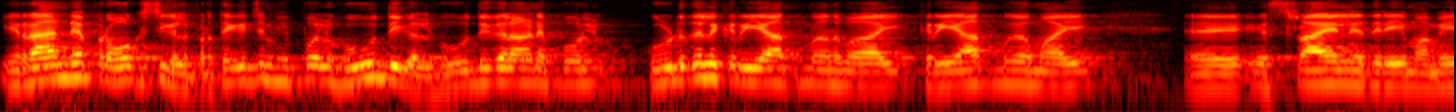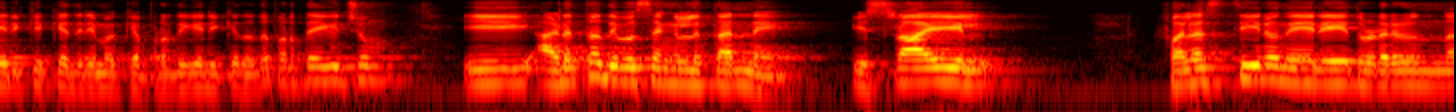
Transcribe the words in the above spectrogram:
ഇറാന്റെ പ്രോക്സികൾ പ്രത്യേകിച്ചും ഇപ്പോൾ ഹൂതികൾ ഹൂതികളാണ് ഇപ്പോൾ കൂടുതൽ ക്രിയാത്മകമായി ക്രിയാത്മകമായി ഇസ്രായേലിനെതിരെയും അമേരിക്കയ്ക്കെതിരെയും ഒക്കെ പ്രതികരിക്കുന്നത്. പ്രത്യേകിച്ചും ഈ അടുത്ത ദിവസങ്ങളിൽ തന്നെ ഇസ്രായേൽ ഫലസ്തീനു നേരെ തുടരുന്ന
